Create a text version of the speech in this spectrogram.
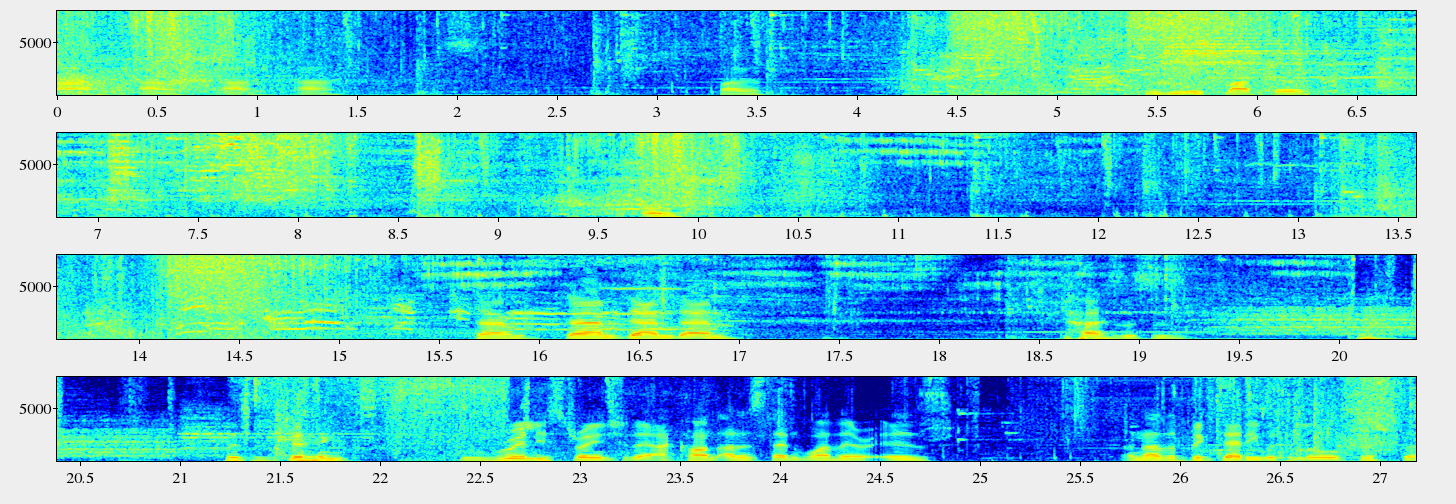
Ah, ah, ah, ah. Father. You lose blaster? Oh. Damn, damn, damn, damn. Guys, this is this is getting really strange today. I can't understand why there is another Big Daddy with a little sister.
